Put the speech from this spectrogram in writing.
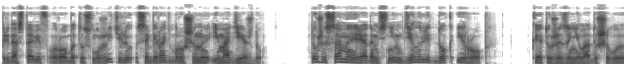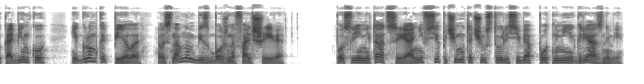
предоставив роботу-служителю собирать брошенную им одежду. То же самое рядом с ним делали Док и Роб. Кэт уже заняла душевую кабинку и громко пела, в основном безбожно фальшивя. После имитации они все почему-то чувствовали себя потными и грязными,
